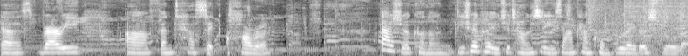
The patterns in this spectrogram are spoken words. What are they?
Yes, very uh, fantastic horror. 大学可能的确可以去尝试一下看恐怖类的书了。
